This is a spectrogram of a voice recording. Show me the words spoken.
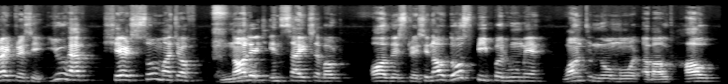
right, Tracy. You have shared so much of knowledge, insights about all this, Tracy. Now, those people who may want to know more about how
